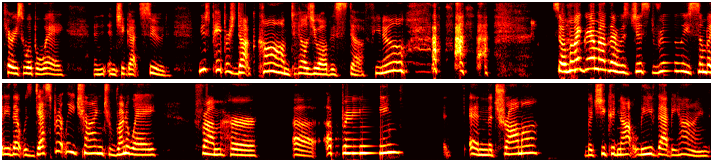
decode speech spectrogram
Terry Swope away and, and she got sued. Newspapers.com tells you all this stuff, you know? so my grandmother was just really somebody that was desperately trying to run away from her uh, upbringing and the trauma, but she could not leave that behind.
